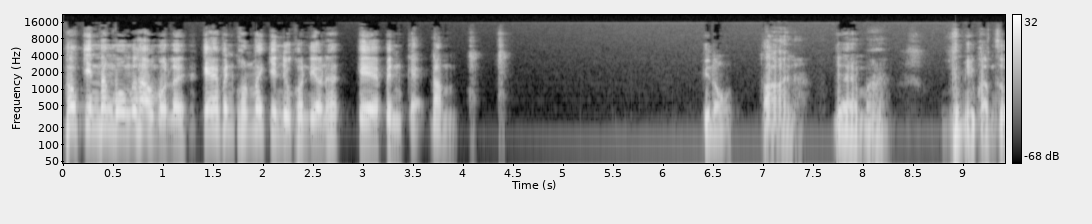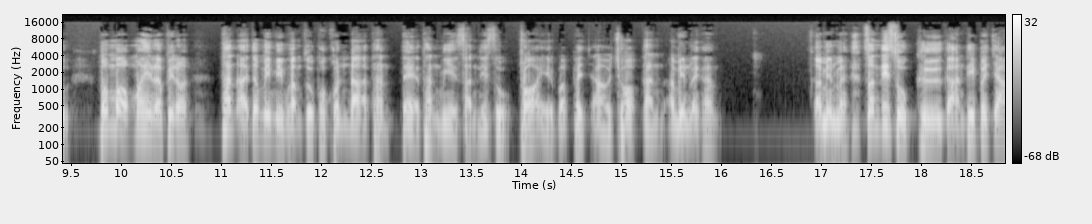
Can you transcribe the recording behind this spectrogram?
เขากินทั้งวงเหล้าหมดเลย แกเป็นคนไม่กินอยู่คนเดียวนะแกเป็นแกะดำพี่น้องตายแล้วแย่มากไม่มีความสุขผมบอกไม่นะพี่น้องท่านอาจจะไม่มีความสุขเพราะคนด่าท่านแต่ท่านมีสันติสุขเพราะเอว่าพระเจ้าชอบท่านอามินไหมครับอามินไหมสันติสุขคือการที่พระเจ้า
